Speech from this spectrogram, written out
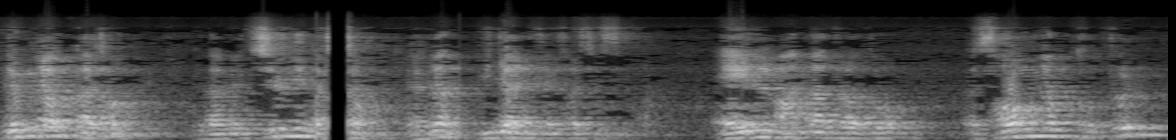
능력 가정, 그 다음에 증인 가정, 그러면 위대한 인생 살 수 있습니다. 애인을 만나더라도 성령 커플,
